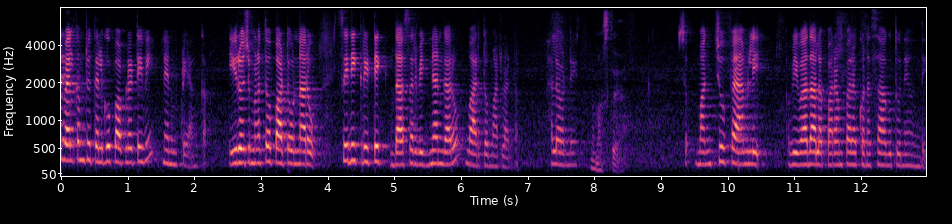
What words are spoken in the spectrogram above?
welcome to Telugu popular TV. నేను ప్రియాంక. ఈరోజు మనతో పాటు ఉన్నారు సినీ క్రిటిక్ దాసరి విజ్ఞాన్ గారు. వారితో మాట్లాడదాం. హలో అండి. నమస్తే. సో మంచు ఫ్యామిలీ వివాదాల పరంపర కొనసాగుతూనే ఉంది.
